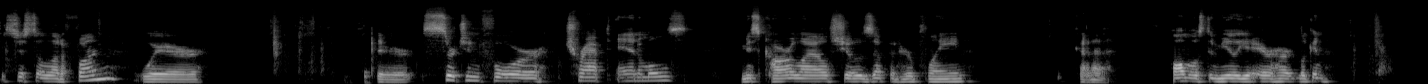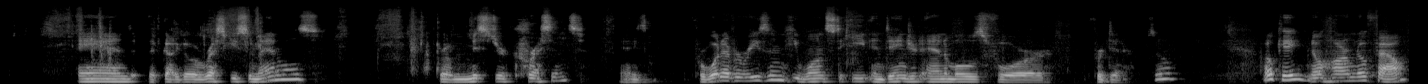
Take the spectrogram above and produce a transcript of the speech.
It's just a lot of fun where they're searching for trapped animals. Miss Carlisle shows up in her plane, kind of almost Amelia Earhart looking. And they've got to go rescue some animals from Mr. Crescent. And he's for whatever reason, he wants to eat endangered animals for for dinner. So, okay, no harm, no foul.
